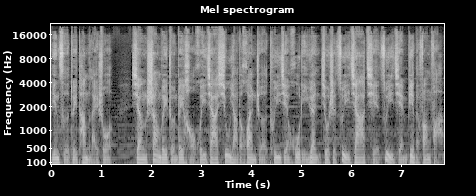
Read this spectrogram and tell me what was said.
因此对他们来说，向尚未准备好回家休养的患者推荐护理院，就是最佳且最简便的方法。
